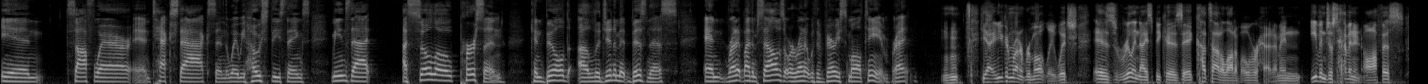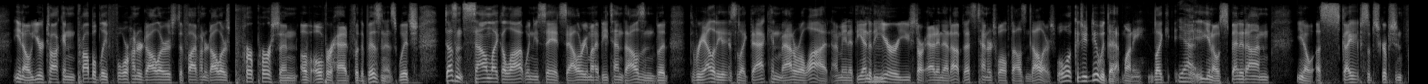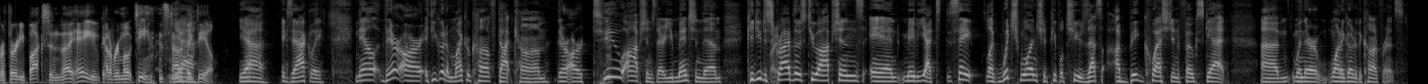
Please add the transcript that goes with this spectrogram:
in software and tech stacks and the way we host these things means that a solo person can build a legitimate business and run it by themselves or run it with a very small team, right? Hmm Yeah, and you can run it remotely, which is really nice because it cuts out a lot of overhead. I mean, even just having an office, you know, you're talking probably four hundred dollars to five hundred dollars per person of overhead for the business, which doesn't sound like a lot when you say its salary might be ten thousand, but the reality is like that can matter a lot. I mean, at the end of the year, you start adding that up, that's ten or twelve thousand dollars. Well, what could you do with that money? Like, Yeah. you know, spend it on, you know, a Skype subscription for thirty bucks, and like, hey, you've got a remote team. It's not Yeah. a big deal. Yeah, exactly. Now, there are, if you go to microconf.com, there are two options there. You mentioned them. Could you describe those two options and maybe, yeah, t- say, like, which one should people choose? That's a big question folks get um, when they want to go to the conference.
